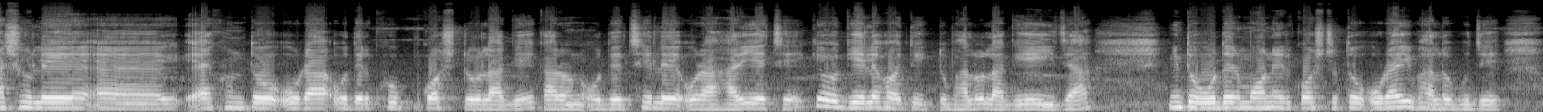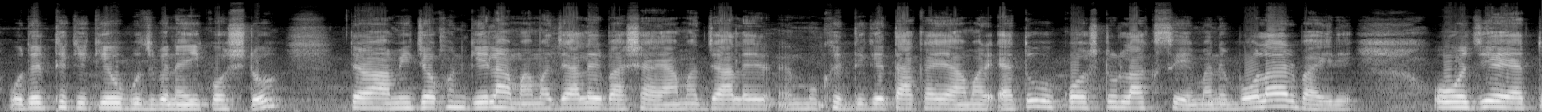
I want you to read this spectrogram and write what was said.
আসলে এখন তো ওরা, ওদের খুব কষ্ট লাগে, কারণ ওদের ছেলে ওরা হারিয়েছে। কেউ গেলে হয়তো একটু ভালো লাগে, এই যা। কিন্তু ওদের মনের কষ্ট তো ওরাই ভালো বুঝে, ওদের থেকে কেউ বুঝবে না এই কষ্ট। তা আমি যখন গেলাম আমার জালের বাসায়, আমার জালের মুখের দিকে তাকায় আমার এত কষ্ট লাগছে মানে বলার বাইরে। ও যে এত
